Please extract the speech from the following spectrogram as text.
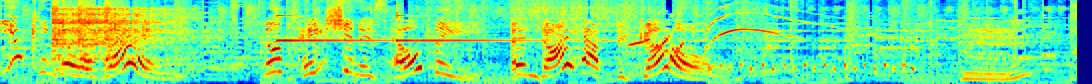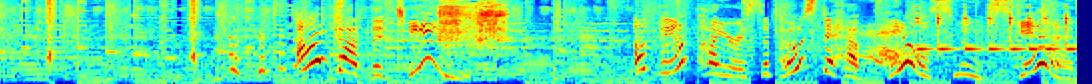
You can go away. The patient is healthy, and I have to go. Hmm? I got the teeth! A vampire is supposed to have pale, smooth skin.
